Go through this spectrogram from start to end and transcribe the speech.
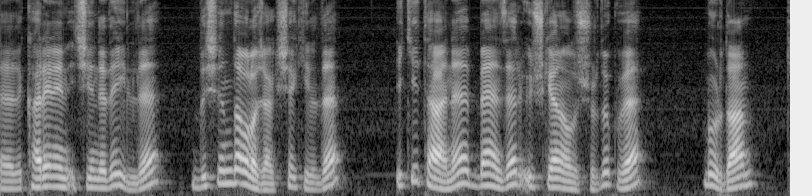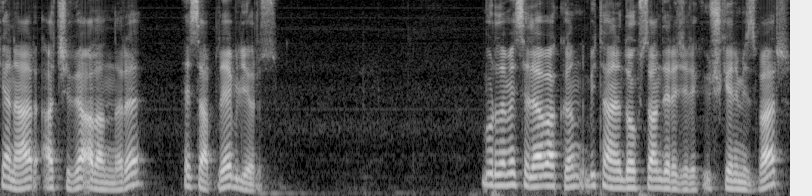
e, karenin içinde değil de dışında olacak şekilde iki tane benzer üçgen oluşturduk ve buradan kenar, açı ve alanları hesaplayabiliyoruz. Burada mesela bakın bir tane 90 derecelik üçgenimiz var.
